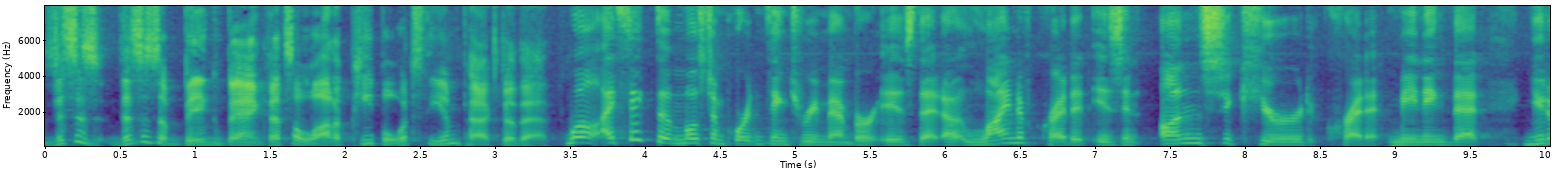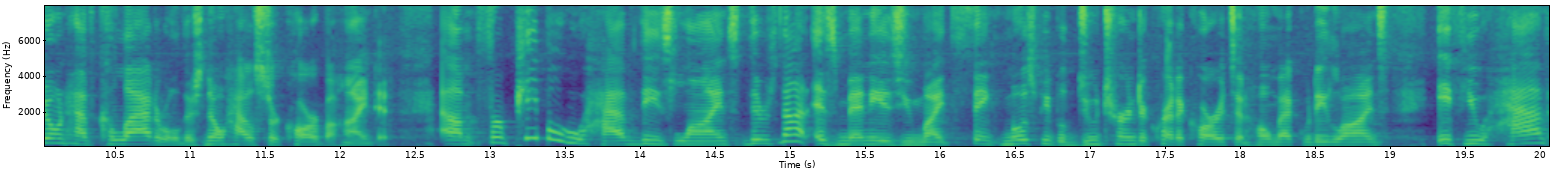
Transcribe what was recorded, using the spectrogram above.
This is this is a big bank. That's a lot of people. What's the impact of that? Well, I think the most important thing to remember is that a line of credit is an unsecured credit, meaning that you don't have collateral. There's no house or car behind it. Um, for people who have these lines, there's not as many as you might think. Most people do turn to credit cards and home equity lines. If you have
